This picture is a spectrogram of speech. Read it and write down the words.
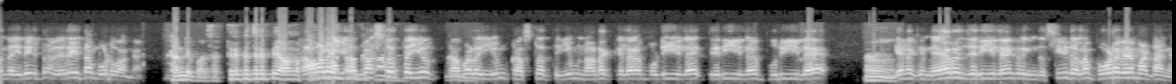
அந்த இதைத்தான் விதையத்தான் போடுவாங்க. கண்டிப்பா சார். திருப்பி திருப்பி அவங்க கவலையும். கஷ்டத்தையும் கவலையும் கஷ்டத்தையும் நடக்கல முடியல தெரியல புரியல. எனக்கு நேரம் சரியில்லைங்கிற இந்த சீடெல்லாம் போடவே மாட்டாங்க.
